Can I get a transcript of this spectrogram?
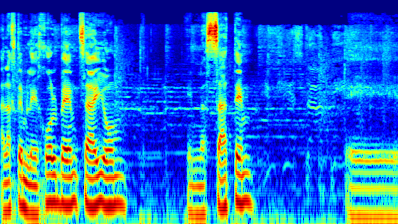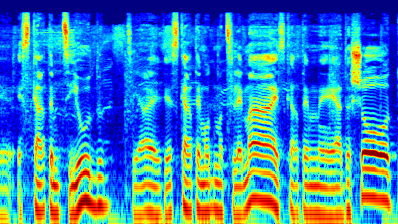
הלכתם לאכול באמצע היום, נסעתם, אה, הזכרתם ציוד, הזכרתם עוד מצלמה, הזכרתם אה, עדשות,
